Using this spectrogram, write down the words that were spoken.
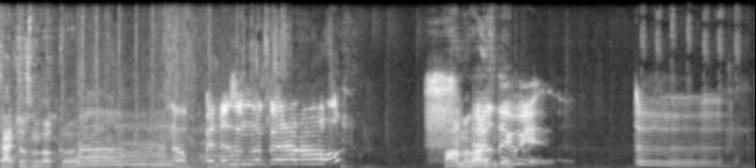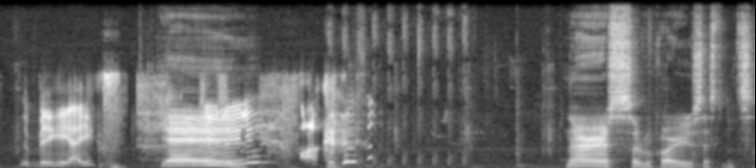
That doesn't look good. uh, nope, it doesn't look good at all. Oh, I'm I alive don't think again. we. Uh, big yikes. Yay! GG. Fuck. Nurse, I require your assistance.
